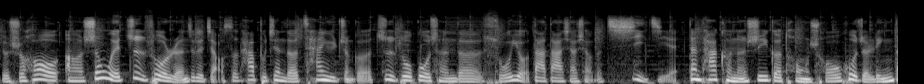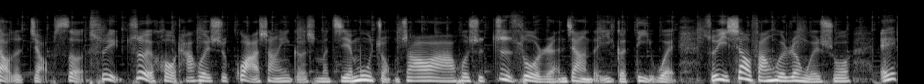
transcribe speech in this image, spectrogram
有时候呃，身为制作人这个角色，他不见得参与整个制作过程的所有大大小小的细节，但他可能是一个统筹或者领导的角色，所以最后他会是挂上一个什么节目总招啊，或是制作人这样的一个地位。所以校方会认为说，诶，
